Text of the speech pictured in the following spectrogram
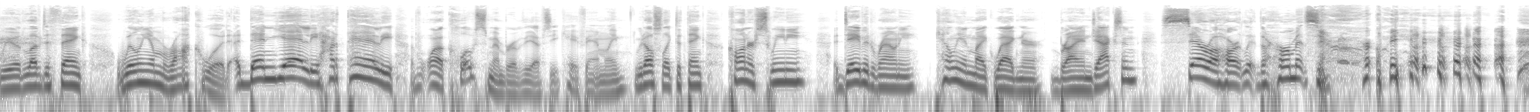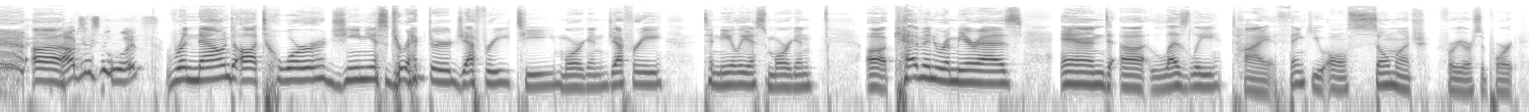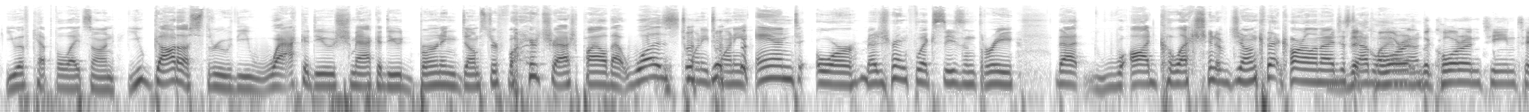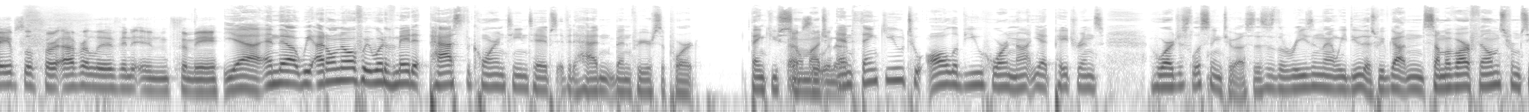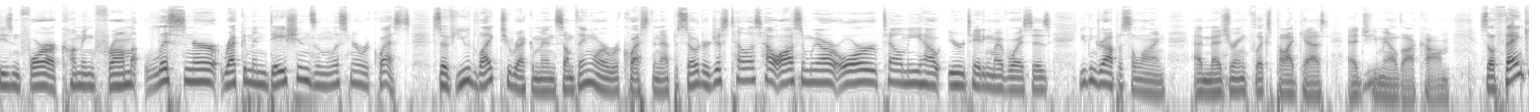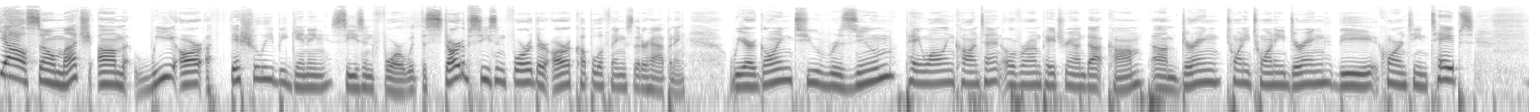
We would love to thank William Rockwood, Daniele Hartelli, a close member of the FCK family. We'd also like to thank Connor Sweeney, David Rowney, Kelly and Mike Wagner, Brian Jackson, Sarah Hartley, the hermit Sarah Hartley, uh, Out into the woods. renowned auteur, genius director Jeffrey T. Morgan, Jeffrey Tenelius Morgan, uh, Kevin Ramirez, and uh, Leslie Ty. Thank you all so much for your support. You have kept the lights on. You got us through the wackadoo schmackadoo burning dumpster fire trash pile that was 2020 and or Measuring Flicks season three. That odd collection of junk that Carl and I just The, had lying around. the quarantine tapes will forever live in infamy. Yeah, and uh, we I don't know if we would have made it past the quarantine tapes if it hadn't been for your support. Thank you so Absolutely much. not. And thank you to all of you who are not yet patrons who are just listening to us. This is the reason that we do this. We've gotten some of our films from season 4 are coming from listener recommendations and listener requests. So if you'd like to recommend something or request an episode or just tell us how awesome we are or tell me how irritating my voice is, you can drop us a line at measuringflixpodcast at gmail.com. So thank y'all so much. Um, we are officially beginning season four. With the start of season four, there are a couple of things that are happening. We are going to resume paywalling content over on patreon.com. Um, during 2020, during the quarantine tapes,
